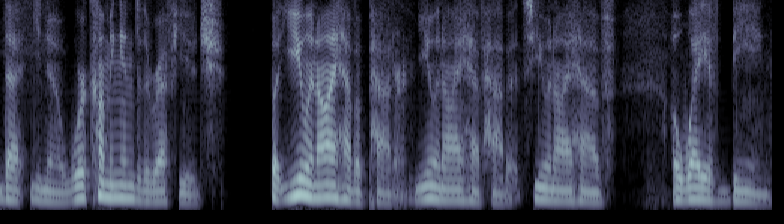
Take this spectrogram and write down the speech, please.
that you know we're coming into the refuge, but you and I have a pattern. You and I have habits. You and I have a way of being.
